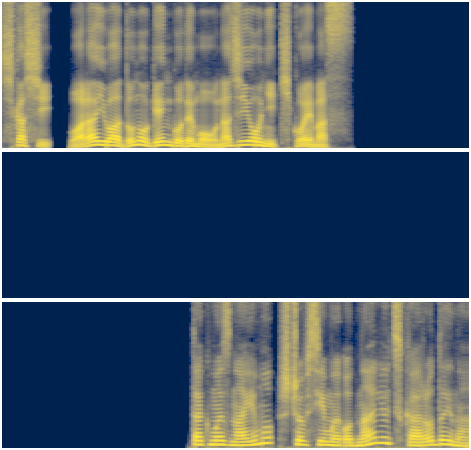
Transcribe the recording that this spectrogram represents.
しかし、笑いはどの言語でも同じように聞こえます。 Так ми знаємо, що всі ми одна людська родина.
